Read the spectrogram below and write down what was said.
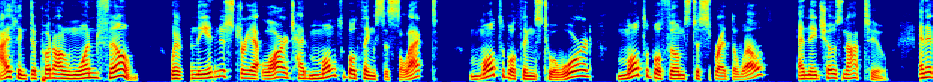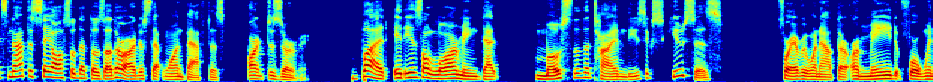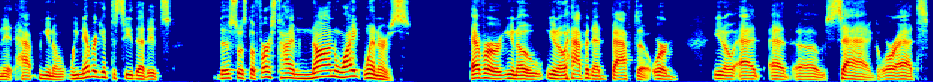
I think, to put on one film when the industry at large had multiple things to select, multiple things to award, multiple films to spread the wealth, and they chose not to. And it's not to say also that those other artists that won BAFTAs aren't deserving. but it is alarming that most of the time these excuses for everyone out there are made for when it happened. You know, we never get to see that it's this was the first time non-white winners ever, you know, you know, happened at BAFTA or you know at at uh SAG or at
